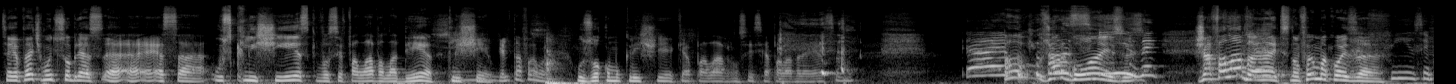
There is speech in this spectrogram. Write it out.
você reflete muito sobre as, ah, ah, essa, os clichês que você falava lá dentro. Clichê, o que ele tá falando? Usou como clichê, que é a palavra, não sei se a palavra é essa. né? Ah, é Fala- jargões. assim, gente. Já falava antes, não foi uma coisa. Enfim, assim.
